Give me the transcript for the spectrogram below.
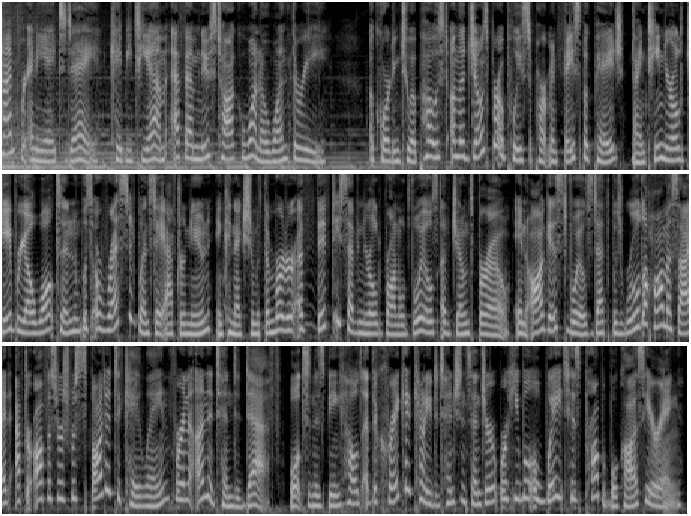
Time for NEA Today, KBTM FM News Talk 1013. According to a post on the Jonesboro Police Department Facebook page, 19 year old Gabrielle Walton was arrested Wednesday afternoon in connection with the murder of 57 year old Ronald Voiles of Jonesboro. In August, Voiles' death was ruled a homicide after officers responded to Kay Lane for an unattended death. Walton is being held at the Craighead County Detention Center where he will await his probable cause hearing.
